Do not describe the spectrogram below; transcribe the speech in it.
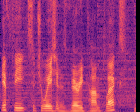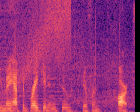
If the situation is very complex, you may have to break it into different parts.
